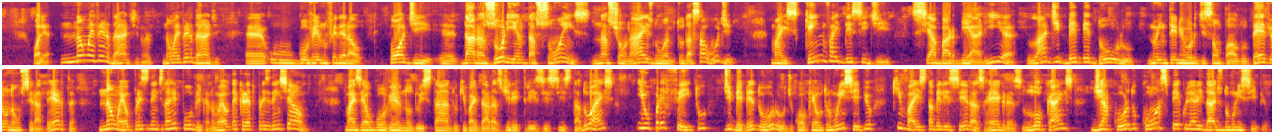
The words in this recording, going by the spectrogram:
Olha, não é verdade, não é, não é verdade. É, o governo federal pode é, dar as orientações nacionais no âmbito da saúde, mas quem vai decidir se a barbearia lá de Bebedouro, no interior de São Paulo, deve ou não ser aberta, não é o presidente da República, não é o decreto presidencial mas é o governo do estado que vai dar as diretrizes estaduais e o prefeito de Bebedouro ou de qualquer outro município que vai estabelecer as regras locais de acordo com as peculiaridades do município.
